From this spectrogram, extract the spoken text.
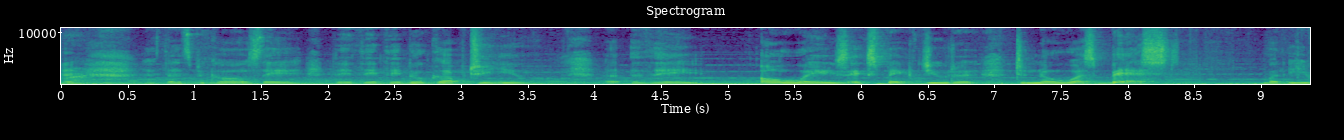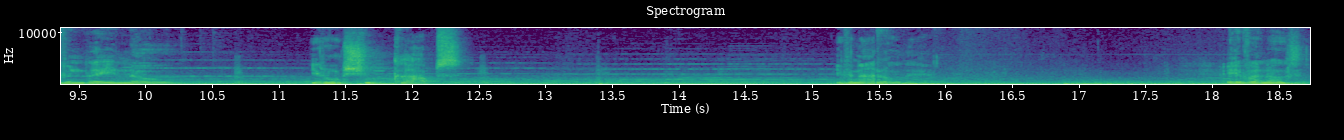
That's because they, they, they, they look up to you. Uh, they always expect you to, to know what's best. But even they know you don't shoot cops. Even I know that. Everyone knows it.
